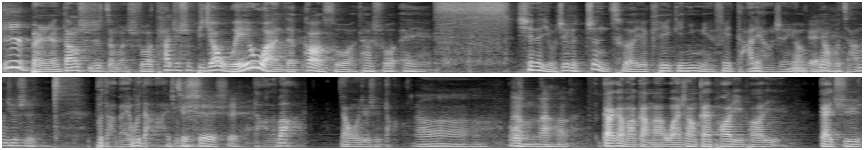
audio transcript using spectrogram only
日本人当时是怎么说？他就是比较委婉的告诉我，他说：“哎，现在有这个政策，也可以给你免费打两针，要对要不咱们就是不打白不打，就是是打了吧。”然后我就去打，啊，那蛮好的。该干嘛干嘛，晚上该 party party，该去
